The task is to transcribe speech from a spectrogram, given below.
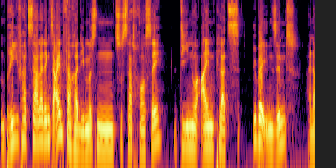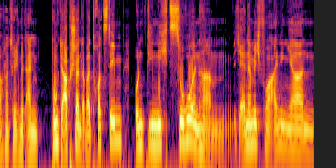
Brief hat es da allerdings einfacher. Die müssen zu Stade Francais, die nur einen Platz über ihnen sind. Einen auch natürlich mit einem Punkteabstand, aber trotzdem und die nichts zu holen haben. Ich erinnere mich, vor einigen Jahren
